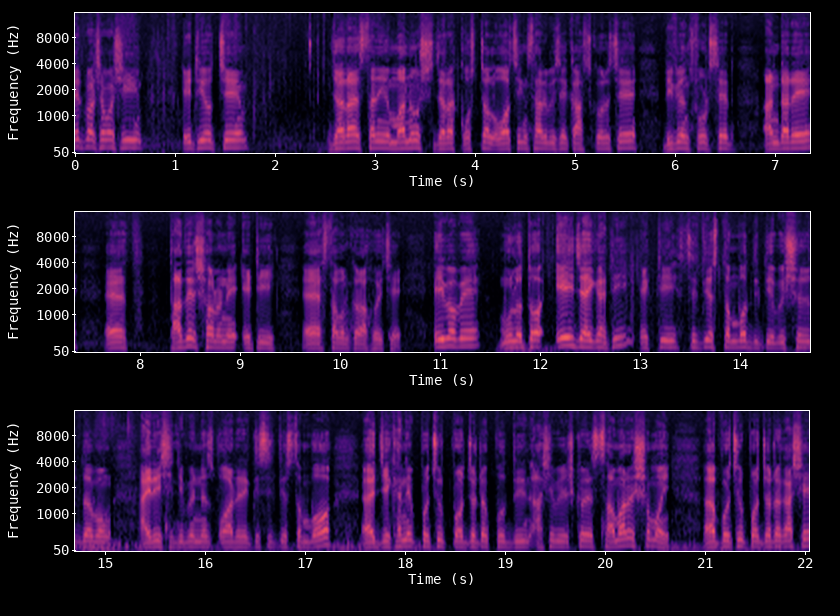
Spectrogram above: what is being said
এর পাশাপাশি এটি হচ্ছে, যারা স্থানীয় মানুষ, যারা কোস্টাল ওয়াচিং সার্ভিসে কাজ করেছে, ডিফেন্স ফোর্সের আন্ডারে তাদের স্মরণে এটি স্থাপন করা হয়েছে। এইভাবে মূলত এই জায়গাটি একটি স্মৃতিস্তম্ভ, দ্বিতীয় বিশ্বযুদ্ধ এবং আইরিশ ইন্ডিপেন্ডেন্স ওয়ারের একটি স্মৃতিস্তম্ভ যেখানে প্রচুর পর্যটক প্রতিদিন আসে, বিশেষ করে সামারের সময় প্রচুর পর্যটক আসে।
